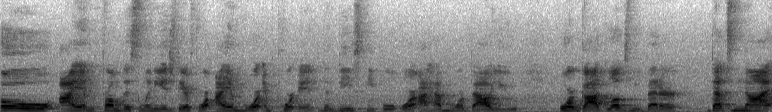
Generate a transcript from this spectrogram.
oh, I am from this lineage, therefore I am more important than these people, or I have more value, or God loves me better. That's not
